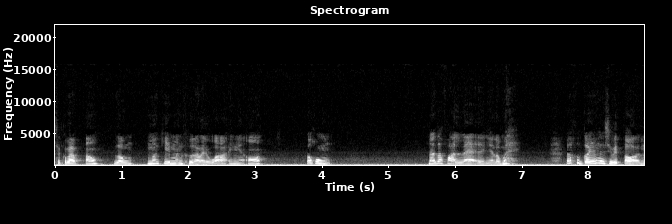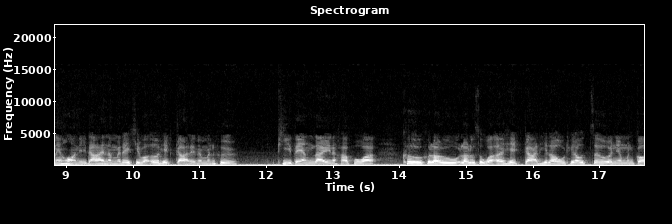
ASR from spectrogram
ฉันก็แบบเอ้า เราเมื่อกี้มันคืออะไรวะอย่างเงี้ยอ๋อก็คง น่าจะฝันแหละอย่างเงี้ยเราไม่ก็คือก็ยังใช้ชีวิตต่อในหอนี้ได้นะไม่ได้คิดว่าเออเหตุการณ์อะไรนะมันคือผีแต่อย่างใดนะคะ เพราะว่าคือคือเราเรารู้สึกว่าเออเหตุการณ์ที่เราที่เราเจอเนี่ยมันก็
